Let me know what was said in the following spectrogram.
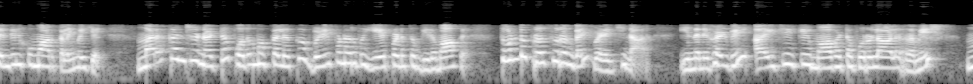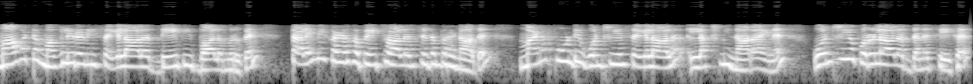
செந்தில்குமார் தலைமையில் மரக்கன்று நட்டு பொதுமக்களுக்கு விழிப்புணர்வு ஏற்படுத்தும் விதமாக துண்டு பிரசுரங்கள் வழங்கினார். இந்த நிகழ்வில் ஐஜிகே மாவட்ட பொருளாளர் ரமேஷ் மாவட்ட மகளிரணி செயலாளர் தேவி பாலமுருகன் தலைமை கழக பேச்சாளர் சிதம்பரநாதன் மணப்பூண்டி ஒன்றிய செயலாளர் லட்சுமி நாராயணன் ஒன்றிய பொருளாளர் தனசேகர்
